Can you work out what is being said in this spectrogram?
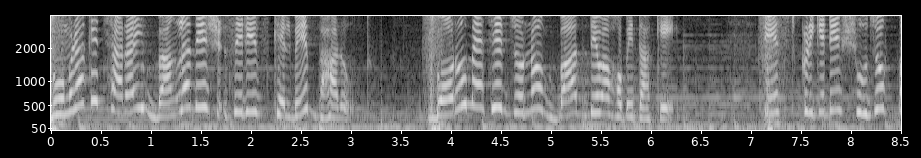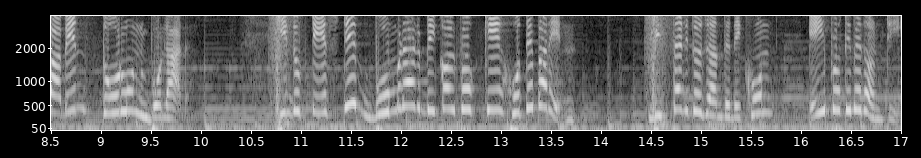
বুমরাকে ছাড়াই বাংলাদেশ সিরিজ খেলবে ভারত। বড় ম্যাচের জন্য বাদ দেওয়া হবে তাকে। টেস্ট ক্রিকেটে সুযোগ পাবেন তরুণ বোলার। কিন্তু টেস্টে বুমরার বিকল্প কে হতে পারেন? বিস্তারিত জানতে দেখুন এই প্রতিবেদনটি।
